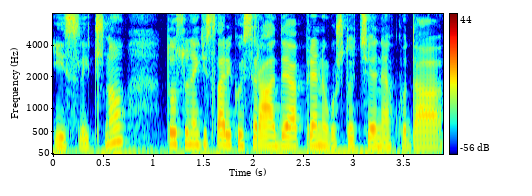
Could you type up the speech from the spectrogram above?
i slično. To su neke stvari koje se rade pre nego što će neko da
